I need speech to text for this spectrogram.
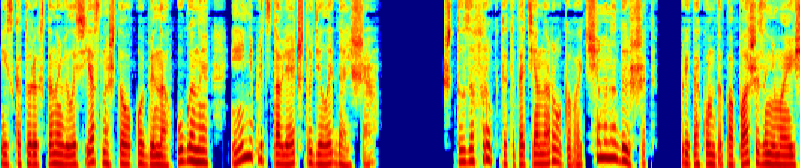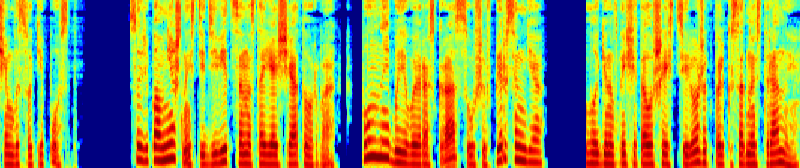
из которых становилось ясно, что обе напуганы и не представляют, что делать дальше. Что за фрукт эта Татьяна Рогова? Чем она дышит? При таком-то папаше, занимающем высокий пост. Судя по внешности, девица — настоящая оторва. Полный боевой раскрас, уши в пирсинге. Логинов насчитал шесть сережек только с одной стороны.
